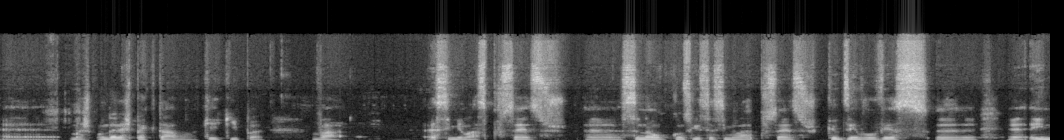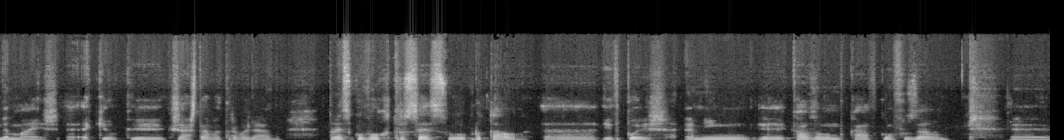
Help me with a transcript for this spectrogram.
uh, mas onde era expectável que a equipa vá assimilar-se processos, uh, se não conseguisse assimilar processos, que desenvolvesse ainda mais aquilo que, que, já estava trabalhado, parece que houve um retrocesso brutal. e depois, a mim, causa-me um bocado de confusão eh,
